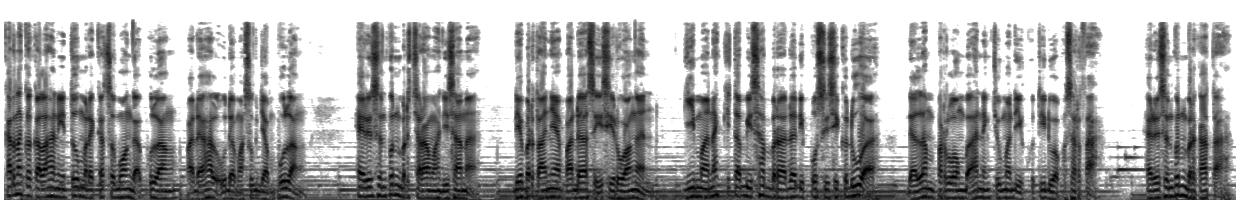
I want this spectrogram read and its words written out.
Karena kekalahan itu mereka semua nggak pulang, padahal udah masuk jam pulang. Harrison pun berceramah di sana. Dia bertanya pada seisi ruangan, gimana kita bisa berada di posisi kedua dalam perlombaan yang cuma diikuti dua peserta. Harrison pun berkata,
